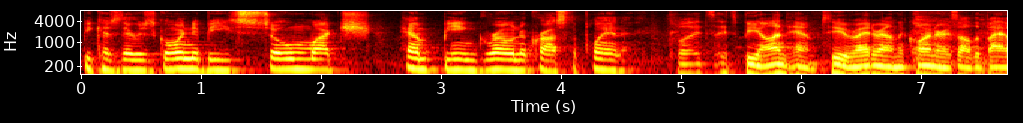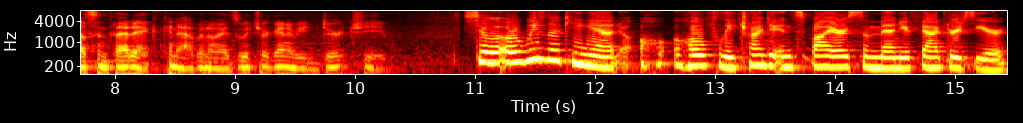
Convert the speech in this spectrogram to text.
because there is going to be so much hemp being grown across the planet. Well, it's, it's beyond hemp too. Right around the corner is all the biosynthetic cannabinoids, which are going to be dirt cheap. So are we looking at ho- hopefully trying to inspire some manufacturers here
